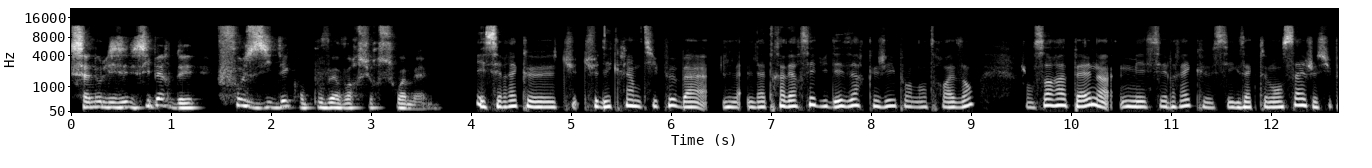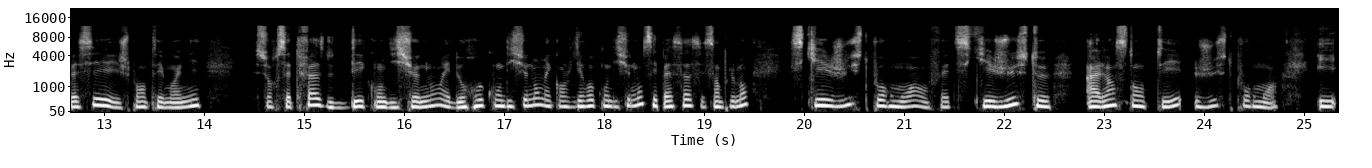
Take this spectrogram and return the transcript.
ça nous libère des fausses idées qu'on pouvait avoir sur soi-même. Et c'est vrai que tu, décris un petit peu bah, la, traversée du désert que j'ai eue pendant trois ans. J'en sors à peine, mais c'est vrai que c'est exactement ça. Je suis passée, et je peux en témoigner, sur cette phase de déconditionnement et de reconditionnement. Mais quand je dis reconditionnement, c'est pas ça, c'est simplement ce qui est juste pour moi, en fait, ce qui est juste à l'instant T, juste pour moi. Et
